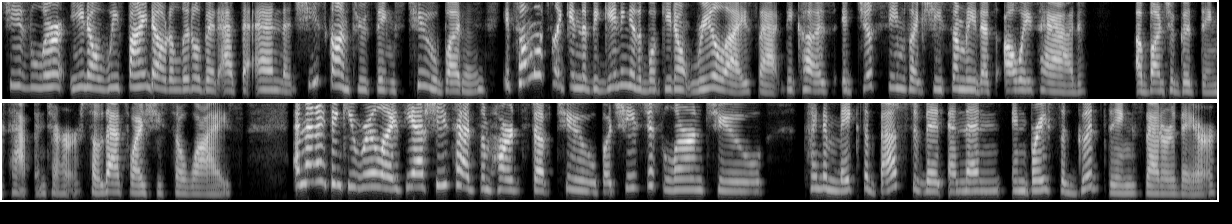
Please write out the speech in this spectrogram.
she's learned, you know, we find out a little bit at the end that she's gone through things too, but mm-hmm. it's almost like in the beginning of the book, you don't realize that because it just seems like she's somebody that's always had a bunch of good things happen to her. So that's why she's so wise. And then I think you realize, yeah, she's had some hard stuff too, but she's just learned to kind of make the best of it and then embrace the good things that are there,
